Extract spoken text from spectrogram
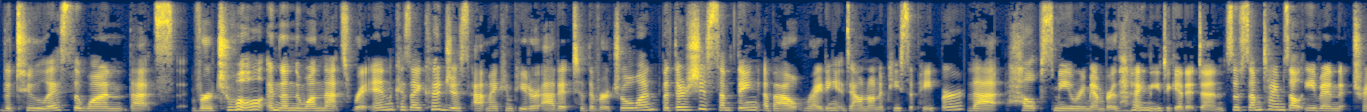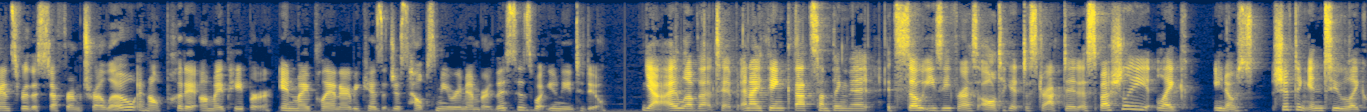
the two lists, the one that's virtual and then the one that's written, because I could just at my computer add it to the virtual one, but there's just something about writing it down on a piece of paper that helps me remember that I need to get it done. So sometimes I'll even transfer the stuff from Trello and I'll put it on my paper in my planner because it just helps me remember this is what you need to do. Yeah, I love that tip. And I think that's something that it's so easy for us all to get distracted, especially like you know, shifting into like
